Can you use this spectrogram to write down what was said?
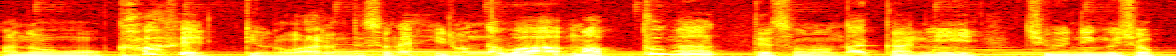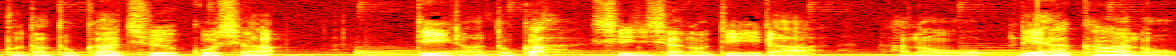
あのカフェっていうのがあるんですよね。いろんなマップがあってその中にチューニングショップだとか中古車ディーラーとか新車のディーラーあのレアカーの、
